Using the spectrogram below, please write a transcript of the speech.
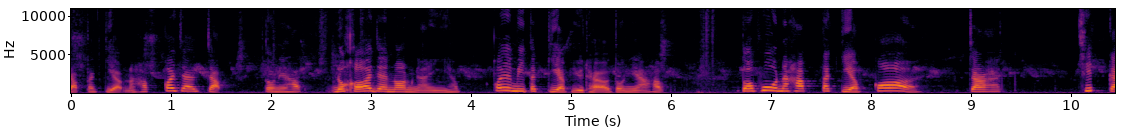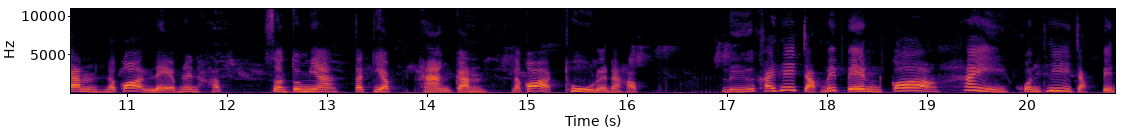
จับตะเกียบนะครับ ก็จะจับตรงนี้ครับ นกเขาก็จะนอนหงายอย่างนี้ครับ ก็จะมีตะเกียบอยู่แถวตรงนี้ครับ ตัวผู้นะครับ ตะเกียบก็จะชิดกันแล้วก็แหลมด้วยนะครับ ส่วนตัวเมียตะเกียบห่างกัน แล้วก็ทู่ด้วยนะครับ หรือใครที่จับไม่เป็นก็ให้คนที่จับเป็น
